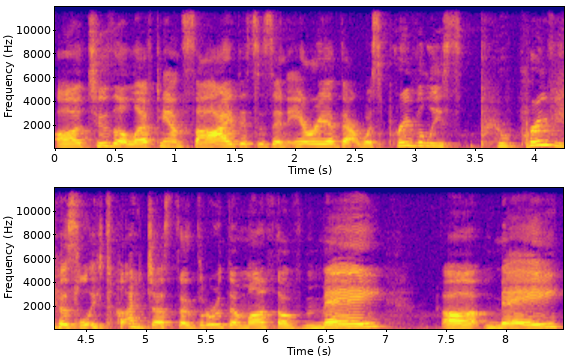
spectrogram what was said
uh, to the left hand side. This is an area that was previously previously digested through the month of May, uh, May,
